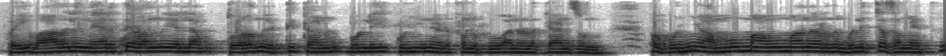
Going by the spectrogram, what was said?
അപ്പോൾ ഈ വാതിൽ നേരത്തെ വന്ന് എല്ലാം തുറന്ന് ഇട്ടിട്ടാണ് പുള്ളി കുഞ്ഞിനെ എടുത്തുകൊണ്ട് പോകാനുള്ള ചാൻസ് ഉണ്ട് അപ്പോൾ കുഞ്ഞ് അമ്മുമ്മ അമ്മുമ്മ എന്ന് പറഞ്ഞ് വിളിച്ച സമയത്ത്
